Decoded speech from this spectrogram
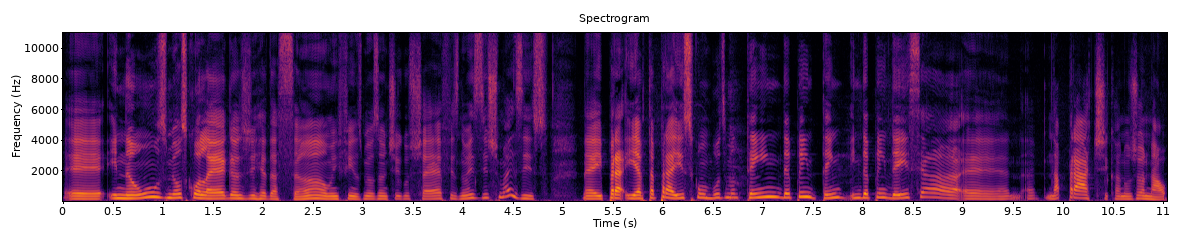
É, e não os meus colegas de redação, enfim, os meus antigos chefes, não existe mais isso. Né? E, pra, e até para isso o Ombudsman tem, independ, tem independência é, na prática, no jornal.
